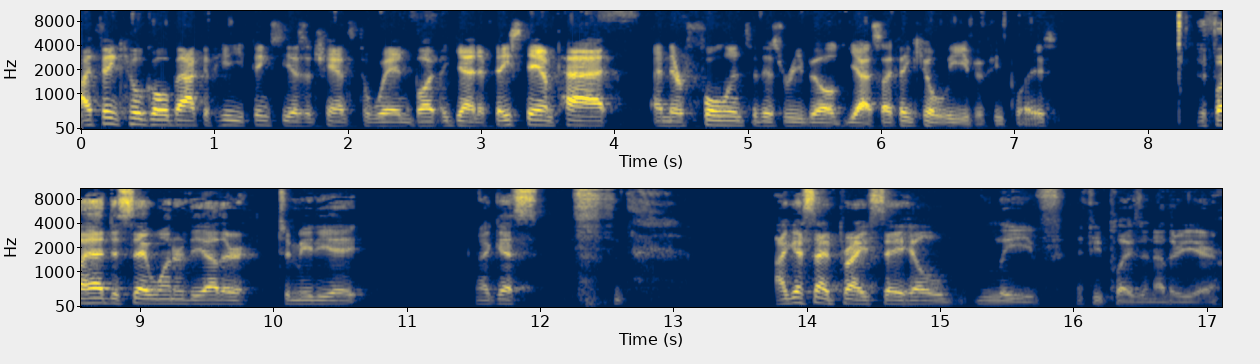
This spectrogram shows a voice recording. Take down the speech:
I think he'll go back if he thinks he has a chance to win. But again, if they stand pat and they're full into this rebuild, yes, I think he'll leave if he plays. If I had to say one or the other to mediate, I guess. I guess I'd probably say he'll leave if he plays another year.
